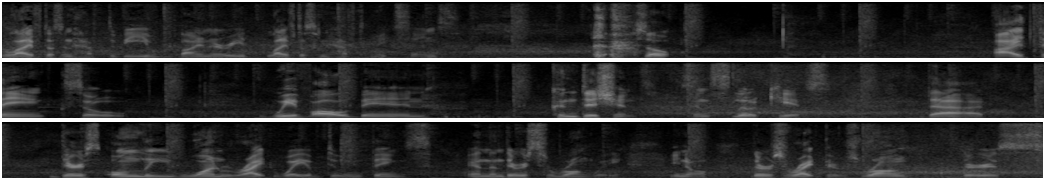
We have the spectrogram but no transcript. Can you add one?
life doesn't have to be binary, life doesn't have to make sense. so, I think so. We've all been conditioned since little kids that there's only one right way of doing things, and then there's a wrong way. You know, there's right, there's wrong, there's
